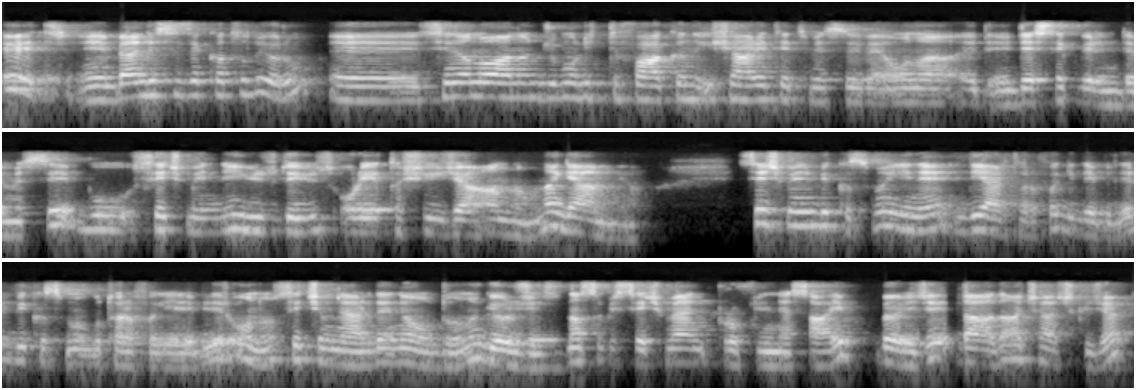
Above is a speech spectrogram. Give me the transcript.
evet, e, ben de size katılıyorum. Ee, Sinan Oğan'ın Cumhur İttifakı'nı işaret etmesi ve ona e, destek verin demesi bu seçmenini yüzde yüz oraya taşıyacağı anlamına gelmiyor. Seçmenin bir kısmı yine diğer tarafa gidebilir, bir kısmı bu tarafa gelebilir. Onun seçimlerde ne olduğunu göreceğiz. Nasıl bir seçmen profiline sahip böylece daha da açığa çıkacak.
